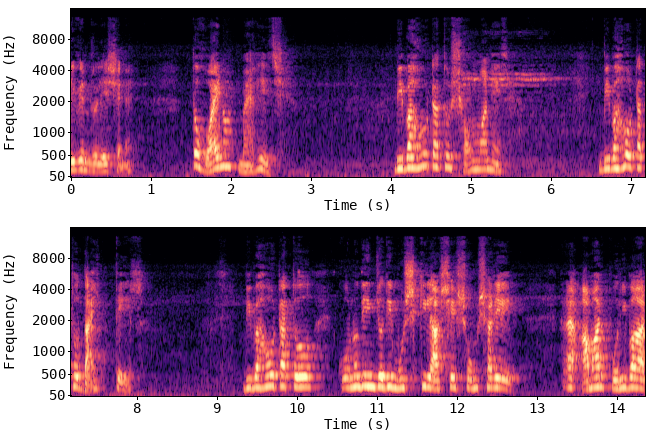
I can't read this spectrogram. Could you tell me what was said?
লিভ ইন রিলেশনে তো হোয়াই নট ম্যারেজ বিবাহটা তো সম্মানের। বিবাহটা তো দায়িত্বের। বিবাহটা তো কোনোদিন যদি মুশকিল আসে সংসারে হ্যাঁ, আমার পরিবার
